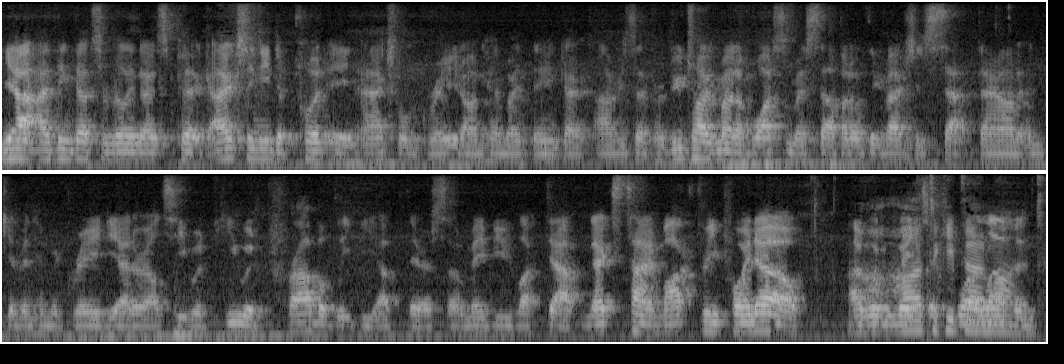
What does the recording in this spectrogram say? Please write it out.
Yeah, I think that's a really nice pick. I actually need to put an actual grade on him. I think I, obviously I've heard you talking about. It, I've watched him myself. I don't think I've actually sat down and given him a grade yet, or else he would he would probably be up there. So maybe you lucked out. Next time, mock 3.0. I wouldn't I'll wait to keep that in mind.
